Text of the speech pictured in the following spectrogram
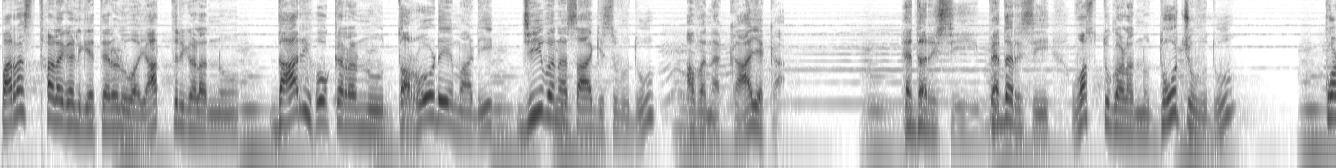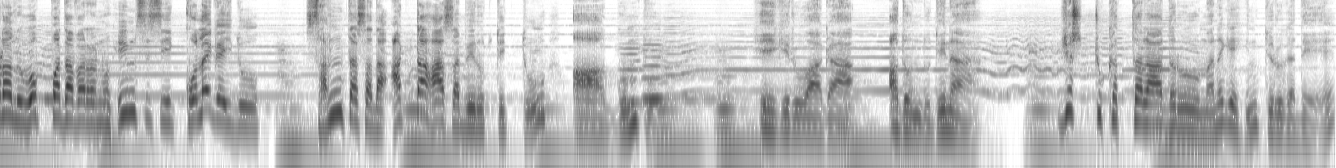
ಪರಸ್ಥಳಗಳಿಗೆ ತೆರಳುವ ಯಾತ್ರಿಗಳನ್ನು, ದಾರಿಹೋಕರನ್ನು ದರೋಡೆ ಮಾಡಿ ಜೀವನ ಸಾಗಿಸುವುದು ಅವನ ಕಾಯಕ. ಹೆದರಿಸಿ, ಬೆದರಿಸಿ ವಸ್ತುಗಳನ್ನು ದೋಚುವುದು, ಕೊಡಲು ಒಪ್ಪದವರನ್ನು ಹಿಂಸಿಸಿ ಕೊಲೆಗೈದು ಸಂತಸದ ಅಟ್ಟಹಾಸ ಬೀರುತ್ತಿತ್ತು ಆ ಗುಂಪು. ಹೀಗಿರುವಾಗ ಅದೊಂದು ದಿನ ಎಷ್ಟು ಕತ್ತಲಾದರೂ ಮನೆಗೆ ಹಿಂತಿರುಗದೆ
